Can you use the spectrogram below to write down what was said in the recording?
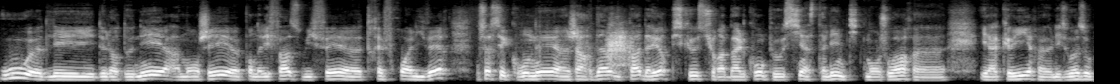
ou de leur donner à manger pendant les phases où il fait très froid l'hiver. Donc ça c'est qu'on ait un jardin ou pas d'ailleurs puisque sur un balcon on peut aussi installer une petite mangeoire et accueillir les oiseaux.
